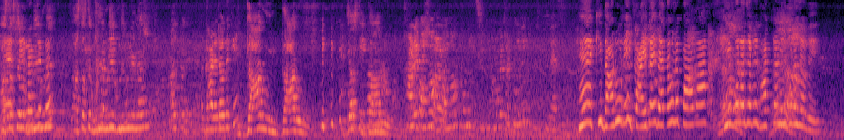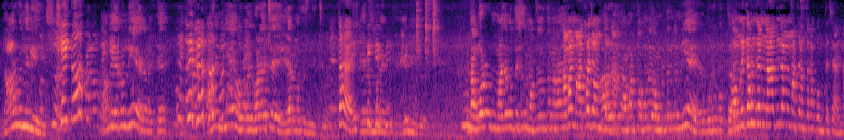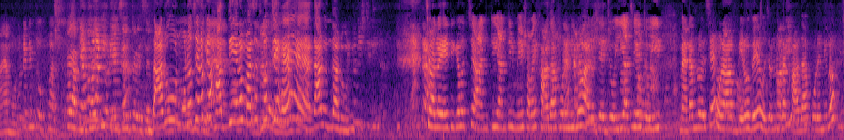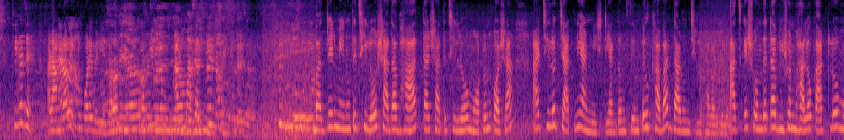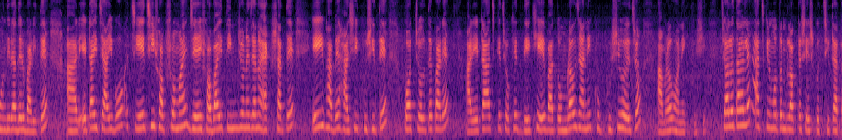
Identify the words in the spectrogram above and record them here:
আস্তে আস্তে ঘুরিয়ে ঘুরিয়ে আস্তে আস্তে ঘুরিয়ে ঘুরিয়ে ঘুরিয়ে ঘুরিয়ে নাও। ঘাড়ে দাও দেখি। দারুণ দারুণ জাস্ট দারুণ। হ্যাঁ কি দারুণ। এই পায়েটাই ব্যথা হলে পা মা ইয়ে করা যাবে ঘাটটা ইয়ে করা যাবে। দারুণ জিনিস সেই তো। আমি এখন নিয়ে এখানে আমি নিয়ে ওই ঘরে আছে হেয়ার ম্যাসেজ নিচ্ছিলাম। তাই? মানে হেড ম্যাসেজ না ওর মাঝে মধ্যে শুধু মাথা যন্ত্রণা হয়। আমার মাথা যন্ত্রণা। আমার তখন ওই অমৃতাঞ্জন নিয়ে বসে পড়তে হয়। অমৃতাঞ্জন না দিলে আমার মাথা যন্ত্রণা কমতে চায় না এমন। ওটা কিন্তু অভ্যাস। হয় দারুণ মনে হচ্ছে কেউ হাত দিয়ে এরকম মাসাজ করছে। হ্যাঁ দারুণ দারুণ। চলো, এইদিকে হচ্ছে আন্টি, আন্টির মেয়ে সবাই খাওয়া দাওয়া করে নিল। আর যে জয়ী আছে, জয়ী ম্যাডাম রয়েছে, ওরা বেরোবে, ওই জন্য ওরা খাওয়া দাওয়া করে নিল। ঠিক আছে? আর আমরাও একটু পরে বেরিয়ে যাব। আমি আমি আরও মাসাজ বার্থডের মেনুতে ছিল সাদা ভাত তার সাথে ছিল মটন কষা আর ছিল চাটনি আর মিষ্টি। একদম সিম্পল খাবার দারুণ ছিল খাবারগুলো। আজকে সন্ধ্যেটা ভীষণ ভালো কাটলো মন্দিরাদের বাড়িতে। আর এটাই চাইব চেয়েছি সব সময় যে সবাই তিনজনে যেন একসাথে এইভাবে হাসি খুশিতে পথ চলতে পারে। আর এটা আজকে চোখে দেখে বা তোমরাও জানি খুব খুশি হয়েছ, আমরাও অনেক খুশি। চলো তাহলে আজকের মতন ব্লগটা শেষ করছি, টাটা।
